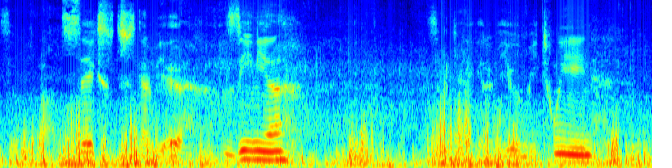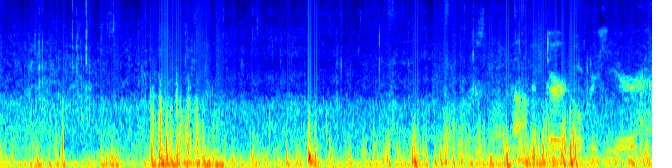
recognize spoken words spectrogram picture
So lot six, which is gonna be a Xenia. So we can get a view in between. There's a little mountain of dirt over here.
